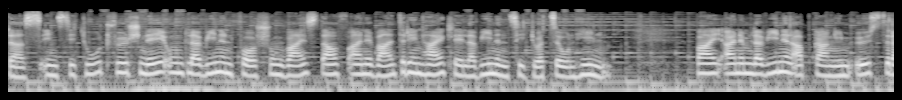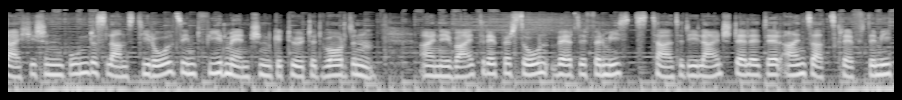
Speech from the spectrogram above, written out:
Das Institut für Schnee- und Lawinenforschung weist auf eine weiterhin heikle Lawinensituation hin. Bei einem Lawinenabgang im österreichischen Bundesland Tirol sind vier Menschen getötet worden. Eine weitere Person werde vermisst, teilte die Leitstelle der Einsatzkräfte mit.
